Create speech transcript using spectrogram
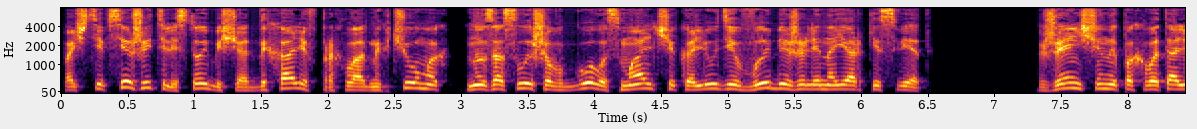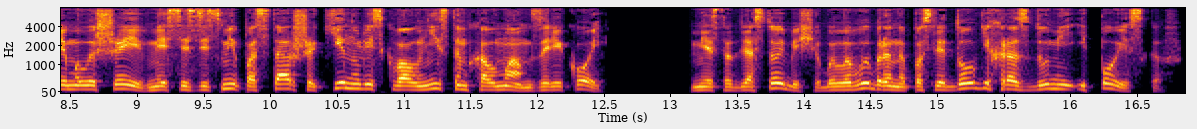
Почти все жители стойбища отдыхали в прохладных чумах, но, заслышав голос мальчика, люди выбежали на яркий свет. Женщины похватали малышей, вместе с детьми постарше кинулись к волнистым холмам за рекой. Место для стойбища было выбрано после долгих раздумий и поисков.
